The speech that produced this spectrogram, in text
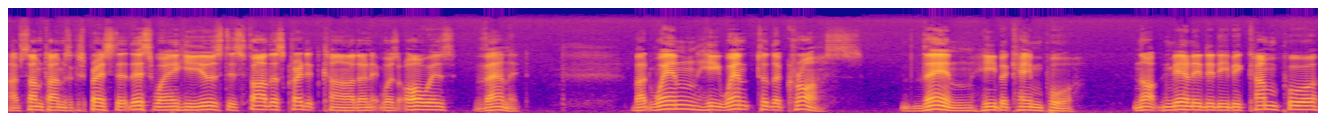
I've sometimes expressed it this way he used his father's credit card, and it was always valid. But when he went to the cross, then he became poor. Not merely did he become poor,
